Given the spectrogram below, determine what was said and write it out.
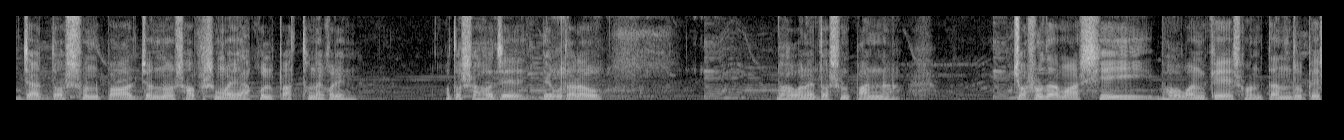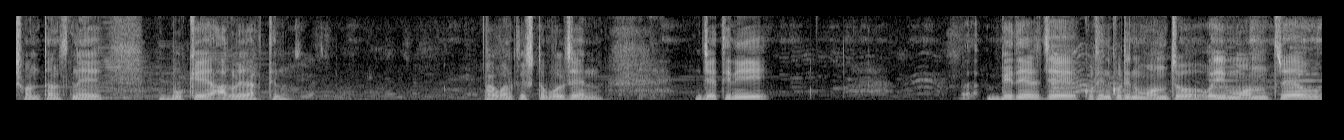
যার দর্শন পাওয়ার জন্য সবসময় আকুল প্রার্থনা করেন। অত সহজে দেবতারাও ভগবানের দর্শন পান না। যশোদা মা সেই ভগবানকে সন্তান রূপে, সন্তান স্নেহে বুকে আগলে রাখতেন। ভগবান কৃষ্ণ বলছেন যে তিনি বেদের যে কঠিন কঠিন মন্ত্র, ওই মন্ত্রেও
